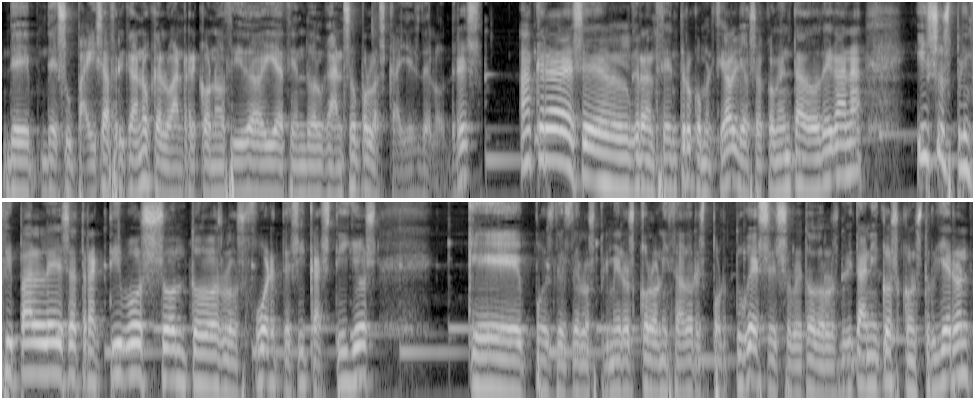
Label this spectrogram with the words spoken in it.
de, de, su país africano que lo han reconocido ahí haciendo el ganso por las calles de Londres. Accra es el gran centro comercial, ya os he comentado, de Ghana y sus principales atractivos son todos los fuertes y castillos que pues desde los primeros colonizadores portugueses, sobre todo los británicos, construyeron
